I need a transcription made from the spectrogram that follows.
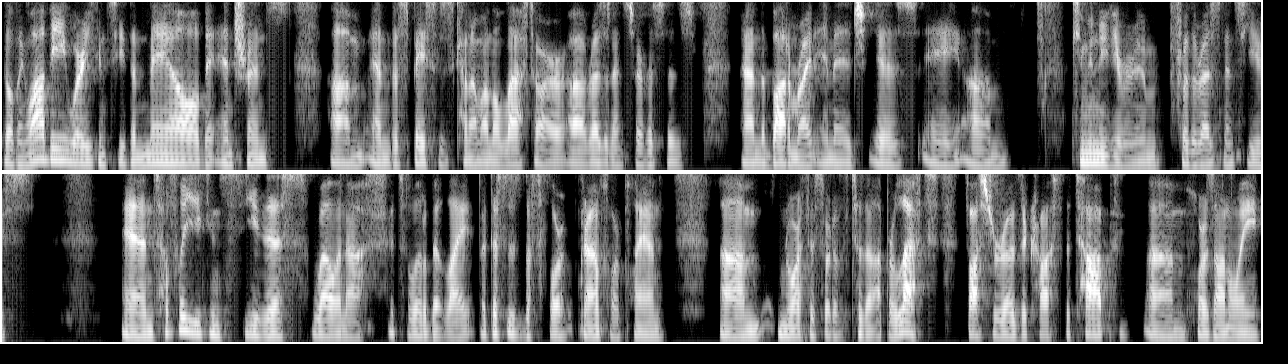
building lobby where you can see the mail, the entrance, um, and the spaces kind of on the left are uh, resident services. And the bottom right image is a um, community room for the residents' use. And hopefully you can see this well enough. It's a little bit light, but this is the floor ground floor plan. Um, north is sort of to the upper left, Foster Road's across the top, um, horizontally,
